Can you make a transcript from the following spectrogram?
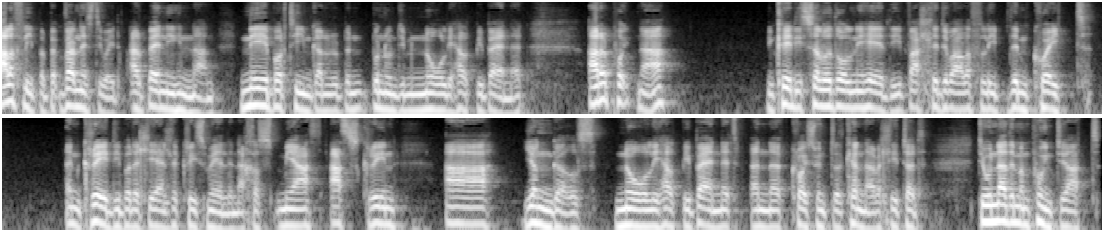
Ala Flip, fel nes ti wedi, ar ben i hunan, neb o'r tîm gan bod nhw'n wedi mynd nôl i helpu Bennett. Ar y pwynt na, fi'n credu sylweddol ni heddi, falle dyw Ala Flip ddim cweit yn credu bod e y lle enll y Chris Melin, achos mi ath Asgrin a Youngles nôl i helpu Bennett yn y Croes Wyntodd cynnar, felly tyd, dyw hwnna ddim yn pwyntio at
